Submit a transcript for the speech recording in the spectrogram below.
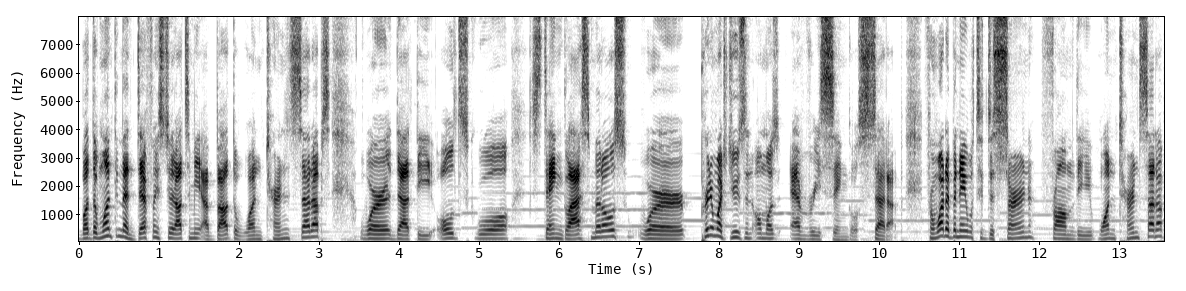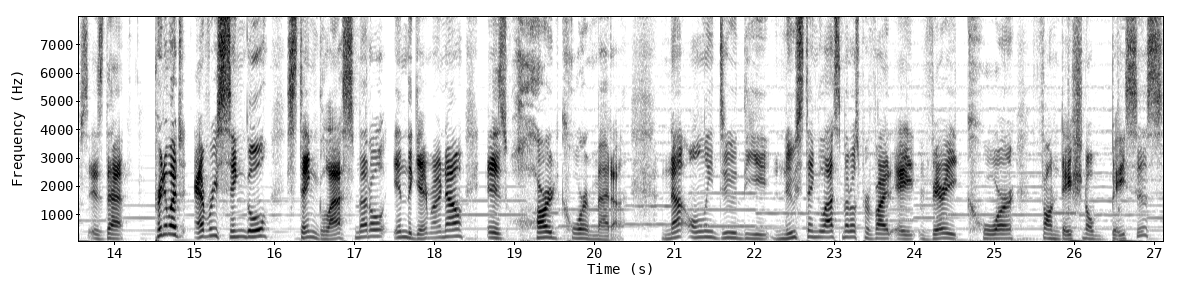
But the one thing that definitely stood out to me about the one-turn setups were that the old school stained glass medals were pretty much used in almost every single setup. From what I've been able to discern from the one-turn setups is that Pretty much every single stained glass medal in the game right now is hardcore meta. Not only do the new stained glass medals provide a very core foundational basis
